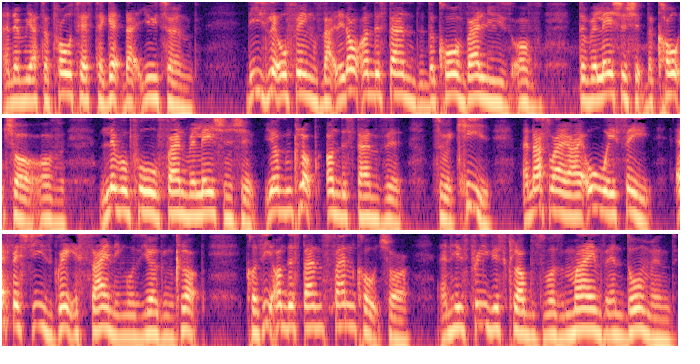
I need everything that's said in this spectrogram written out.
And then we had to protest to get that U turned. These little things that they don't understand the core values of the relationship, the culture of Liverpool fan relationship. Jurgen Klopp understands it to a key. And that's why I always say FSG's greatest signing was Jurgen Klopp. Because he understands fan culture. And his previous clubs was Mainz and Dortmund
